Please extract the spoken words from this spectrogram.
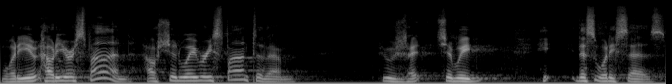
What do you, how do you respond? How should we respond to them? Should we? He, this is what he says.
